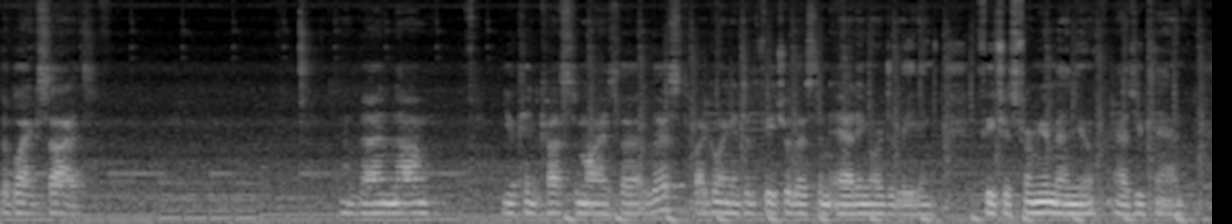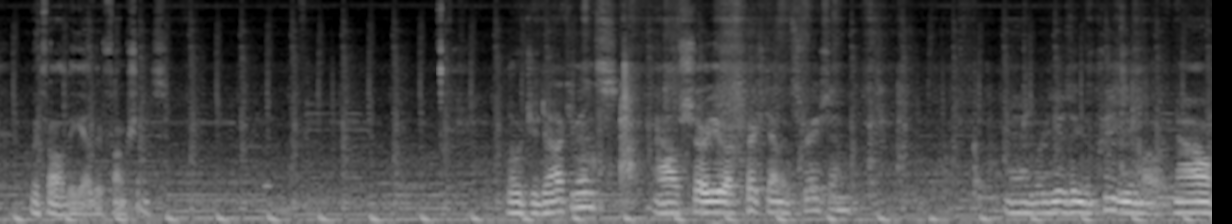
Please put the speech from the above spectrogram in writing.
the blank sides. And then um, you can customize the list by going into the feature list and adding or deleting features from your menu as you can with all the other functions. Load your documents. I'll show you a quick demonstration. And we're using the preview mode. Now,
